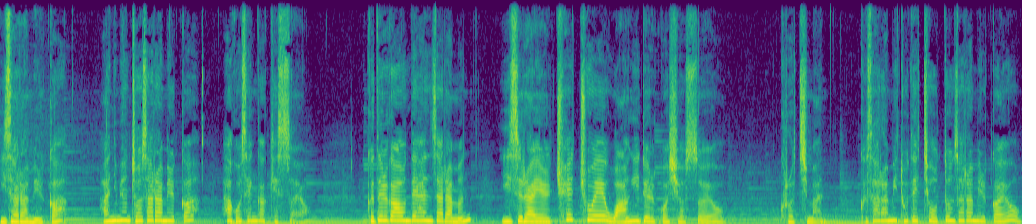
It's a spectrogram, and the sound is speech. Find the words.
이 사람일까? 아니면 저 사람일까? 하고 생각했어요. 그들 가운데 한 사람은 이스라엘 최초의 왕이 될 것이었어요. 그렇지만 그 사람이 도대체 어떤 사람일까요?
